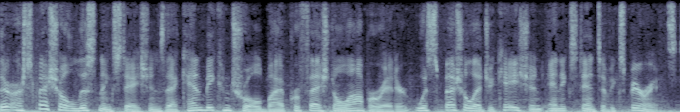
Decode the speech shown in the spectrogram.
There are special listening stations that can be controlled by a professional operator with special education and extensive experience.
